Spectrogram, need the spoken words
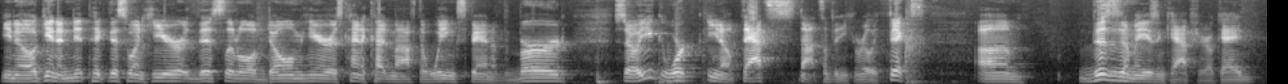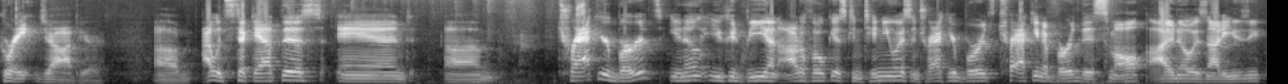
You know, again, a nitpick this one here, this little dome here is kind of cutting off the wingspan of the bird. So you can work, you know, that's not something you can really fix. Um, this is an amazing capture, okay? Great job here. Um, I would stick at this and um, track your birds. You know, you could be on autofocus continuous and track your birds. Tracking a bird this small, I know is not easy.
